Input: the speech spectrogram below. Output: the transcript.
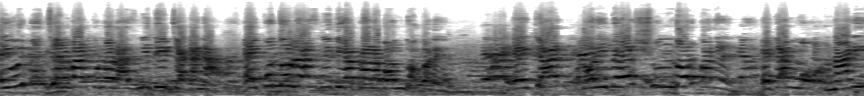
এই উইমেন চেম্বার কোনো রাজনীতির জায়গা না এই পুতুল রাজনীতি আপনারা বন্ধ করেন এইটার পরিবেশ সুন্দর করেন এটা ম- নারী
